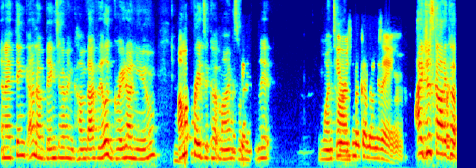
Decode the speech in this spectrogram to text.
And I think I don't know, bangs are having come back. They look great on you. Mm-hmm. I'm afraid to cut mine because when I did it one time, yours look amazing. I just got it cut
